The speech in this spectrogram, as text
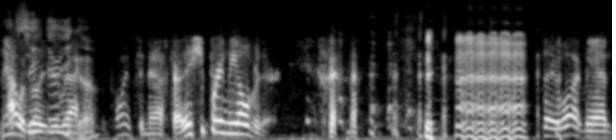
Yeah, I would see, really there be racking up the points in NASCAR. They should bring me over there. Tell you what, man.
